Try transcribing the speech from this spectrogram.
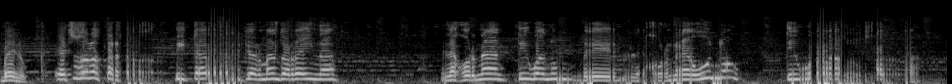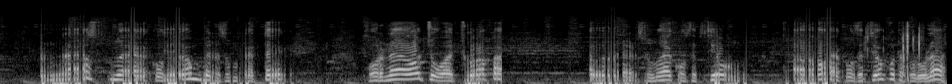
Bueno, estos son los partidos de Armando Reina en la jornada antigua, en la jornada 1, antigua Jornada 2, Nueva Concepción versus Macatec. Jornada 8, Huachuapa versus Nueva Concepción. Nueva Concepción contra Solulá.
